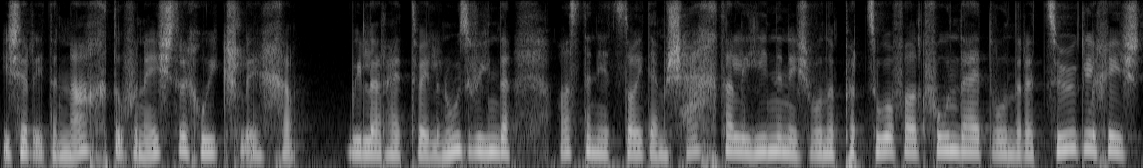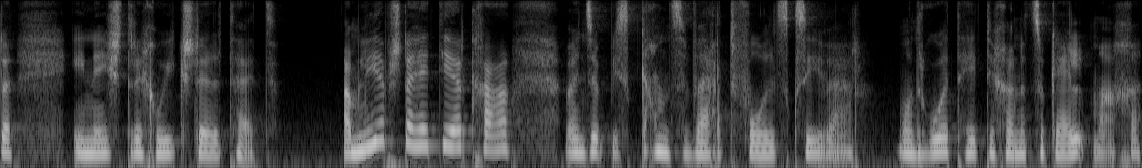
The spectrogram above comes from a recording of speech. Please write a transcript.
ist er in der Nacht auf einen Estrich eingeschlichen weil er herausfinden was denn jetzt da in dem Schächtel hinein ist, wo er per Zufall gefunden hat, wo er eine Zügelkiste in Estrich eingestellt hat. Am liebsten hätte er gehabt, wenn es etwas ganz Wertvolles gewesen wäre, das er gut hätte können zu Geld machen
